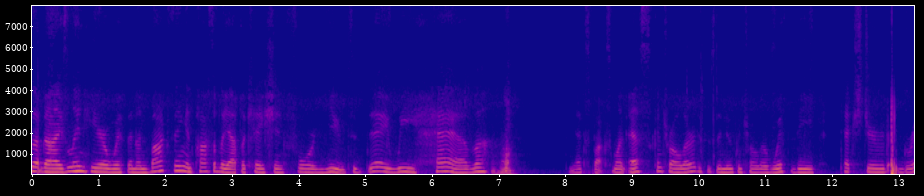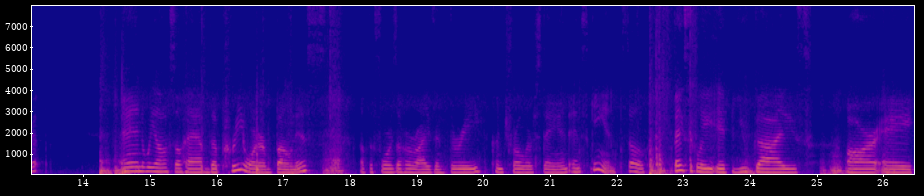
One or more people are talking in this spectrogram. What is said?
is up guys? Lynn here with an unboxing and possibly application for you. Today we have the Xbox One S controller. This is the new controller with the textured grip. And we also have the pre-order bonus of the Forza Horizon 3 controller stand and skin. So basically if you guys are a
